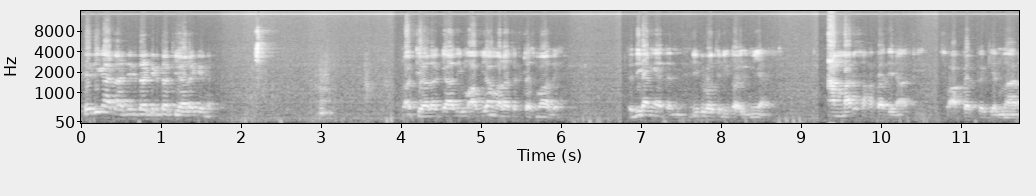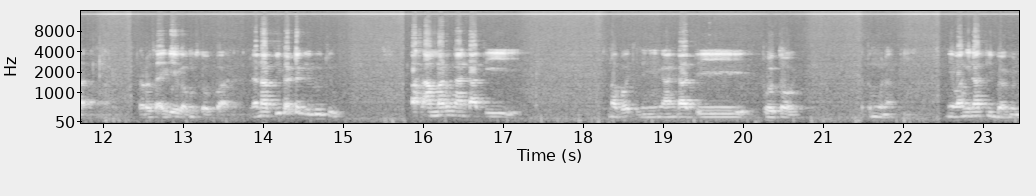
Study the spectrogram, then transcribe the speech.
Jadi kan ada cerita-cerita dialek ini. Nah, dialek Ali Muawiyah malah cerdas malah. Jadi kan ngeten, ini kalau cerita ilmiah. Ammar sahabat Nabi, sahabat bagian marah Ammar. Terus saya juga Mustafa. Dan Nabi kadang lucu. Pas Ammar ngangkati Napa jenenge ngangkati botol ketemu Nabi. Ngewangi Nabi bangun.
